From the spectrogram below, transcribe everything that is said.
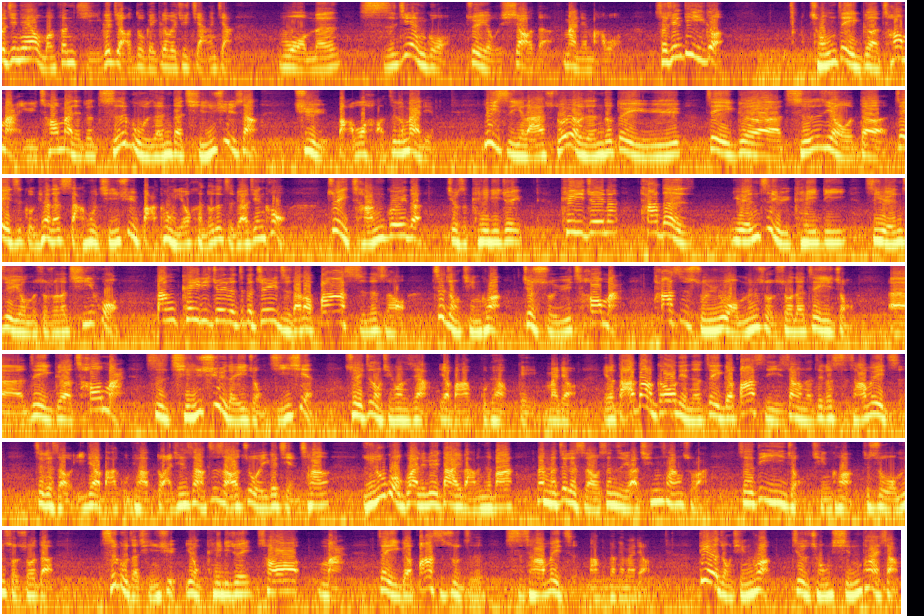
那么今天我们分几个角度给各位去讲一讲，我们实践过最有效的卖点把握。首先第一个，从这个超买与超卖的就持股人的情绪上去把握好这个卖点。历史以来，所有人都对于这个持有的这一只股票的散户情绪把控有很多的指标监控，最常规的就是 KDJ。KDJ 呢，它的源自于 KD，是源自于我们所说的期货。当 KDJ 的这个 J 值达到八十的时候，这种情况就属于超买，它是属于我们所说的这一种，呃，这个超买是情绪的一种极限。所以这种情况之下，要把股票给卖掉。有达到高点的这个八十以上的这个死叉位置，这个时候一定要把股票短线上至少要做一个减仓。如果管理率大于百分之八，那么这个时候甚至要清仓出来。这是第一种情况，就是我们所说的持股者情绪用 KDJ 超买这一个八十数值时差位置把股票给卖掉。第二种情况就是从形态上，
